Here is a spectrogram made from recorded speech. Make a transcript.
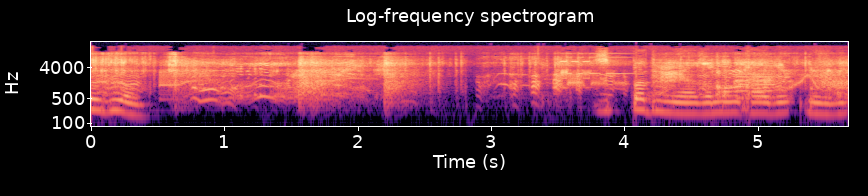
ölüyorum. Zıpladım ya zaman kaybetmeyelim.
